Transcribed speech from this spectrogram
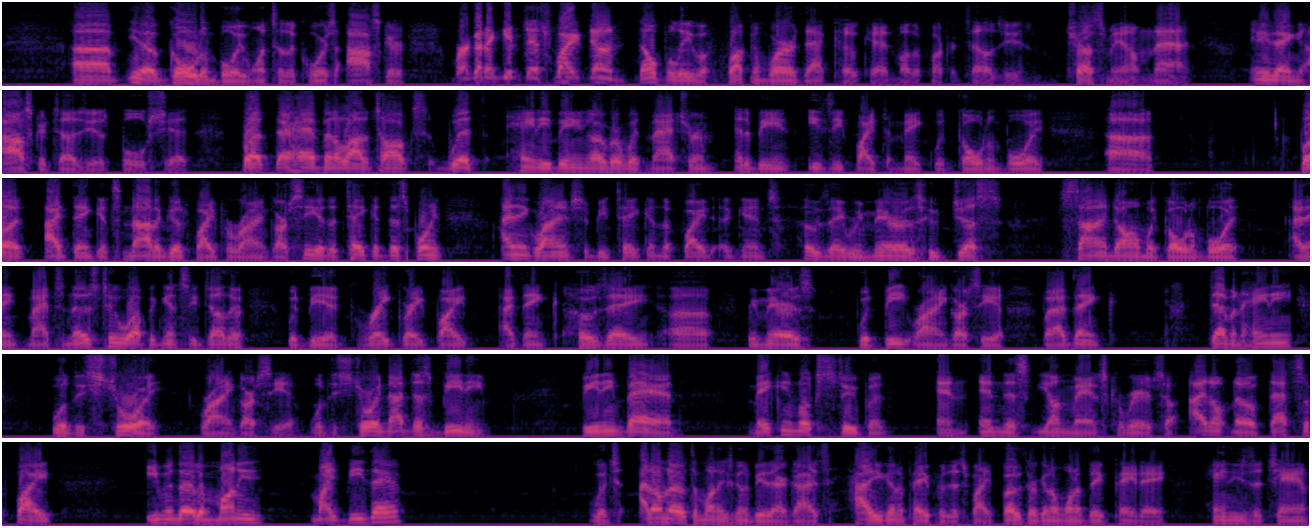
Um, you know, Golden Boy wants it, of course. Oscar, we're gonna get this fight done. Don't believe a fucking word that cokehead motherfucker tells you. Trust me on that. Anything Oscar tells you is bullshit. But there have been a lot of talks with Haney being over with Matchroom. It'll be an easy fight to make with Golden Boy. Uh, but I think it's not a good fight for Ryan Garcia to take at this point. I think Ryan should be taking the fight against Jose Ramirez, who just signed on with Golden Boy. I think matching those two up against each other would be a great, great fight. I think Jose uh, Ramirez would beat Ryan Garcia, but I think Devin Haney will destroy Ryan Garcia. Will destroy, not just beat him, beat him bad, make him look stupid, and end this young man's career. So I don't know if that's the fight, even though the money might be there. Which I don't know if the money's going to be there, guys. How are you going to pay for this fight? Both are going to want a big payday. Haney's a champ.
